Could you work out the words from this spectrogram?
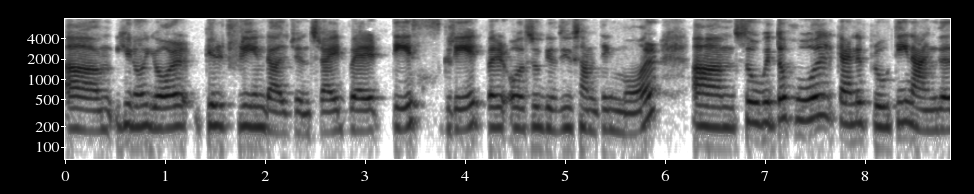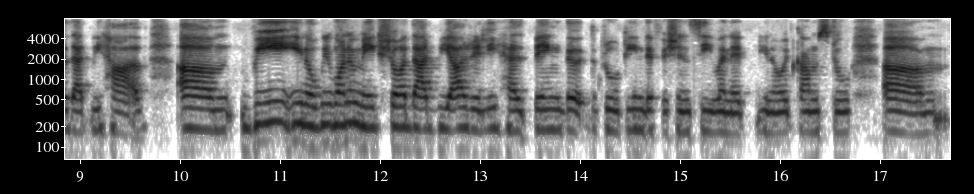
um, you know your guilt free indulgence right? Where it tastes great but it also gives you something more. Um, so with the whole kind of protein angle that we have um, we you know we want to make sure that we are really helping the, the protein deficiency see when it you know it comes to um,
